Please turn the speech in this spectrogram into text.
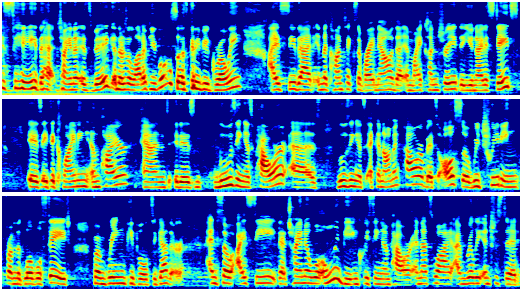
I see that China is big and there's a lot of people, so it's going to be growing. I see that in the context of right now that in my country, the United States, is a declining empire and it is losing its power as losing its economic power, but it's also retreating from the global stage from bringing people together. And so I see that China will only be increasing in power. And that's why I'm really interested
